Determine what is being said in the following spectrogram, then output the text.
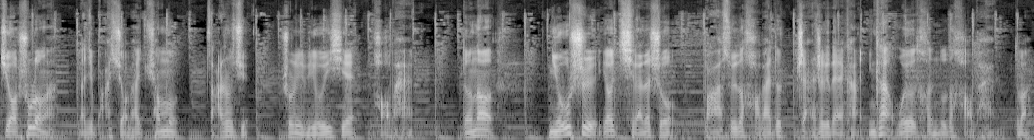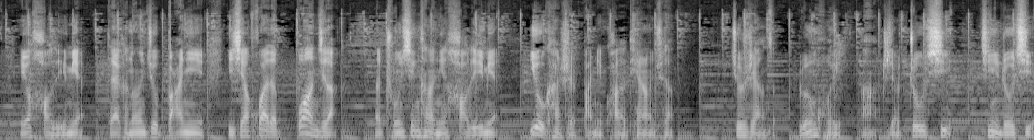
就要输了嘛，那就把小牌全部砸出去，手里留一些好牌，等到牛市要起来的时候，把所有的好牌都展示给大家看。你看我有很多的好牌，对吧？也有好的一面，大家可能就把你以前坏的忘记了，那重新看到你好的一面，又开始把你夸到天上去了，就是这样子轮回啊，这叫周期。经济周期，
